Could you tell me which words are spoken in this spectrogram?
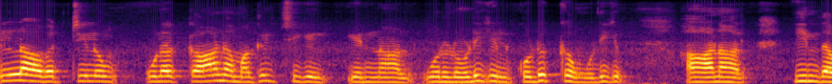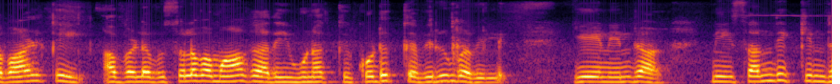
எல்லாவற்றிலும் உனக்கான மகிழ்ச்சியை என்னால் ஒரு நொடியில் கொடுக்க முடியும். ஆனால் இந்த வாழ்க்கை அவ்வளவு சுலபமாக அதை உனக்கு கொடுக்க விரும்பவில்லை. ஏனென்றால் நீ சந்திக்கின்ற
